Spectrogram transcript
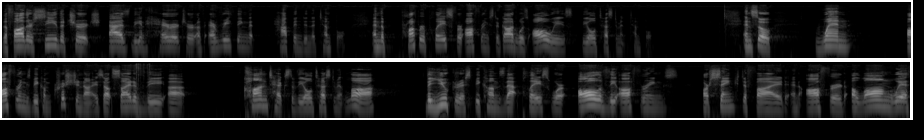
the fathers see the church as the inheritor of everything that happened in the temple. And the proper place for offerings to God was always the Old Testament temple. And so when offerings become Christianized outside of the uh, context of the Old Testament law, the Eucharist becomes that place where all of the offerings are sanctified and offered along with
